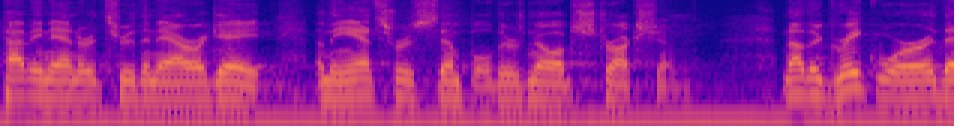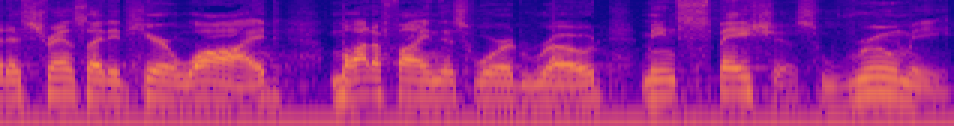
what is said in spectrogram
having entered through the narrow gate? And the answer is simple there's no obstruction. Now, the Greek word that is translated here wide, modifying this word road, means spacious, roomy,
